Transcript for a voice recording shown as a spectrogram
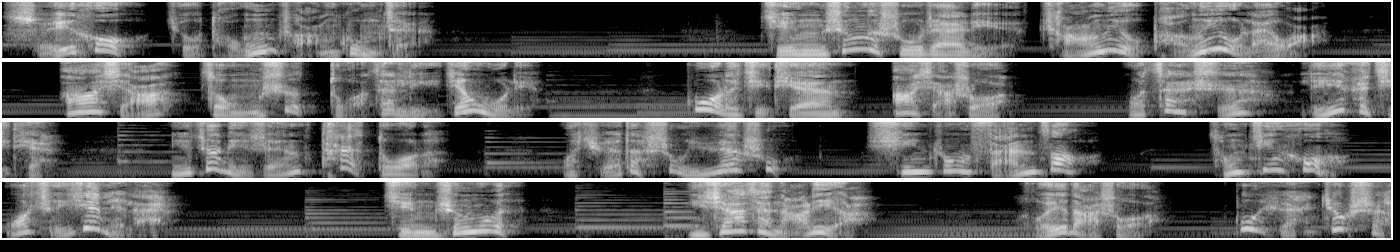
随后就同床共枕。景生的书斋里常有朋友来往，阿霞总是躲在里间屋里。过了几天，阿霞说：“我暂时离开几天，你这里人太多了，我觉得受约束，心中烦躁。从今后我只夜里来。”景生问：“你家在哪里啊？”回答说：“不远就是了。”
